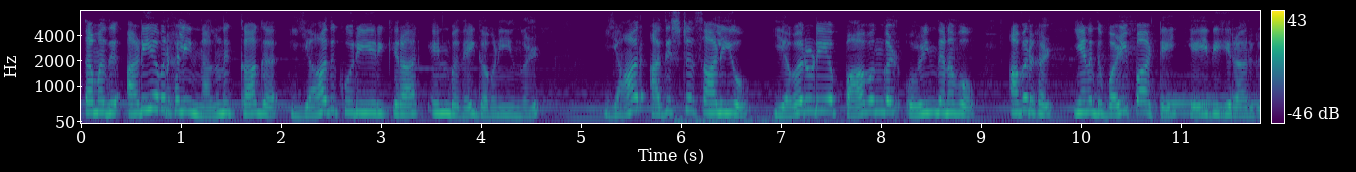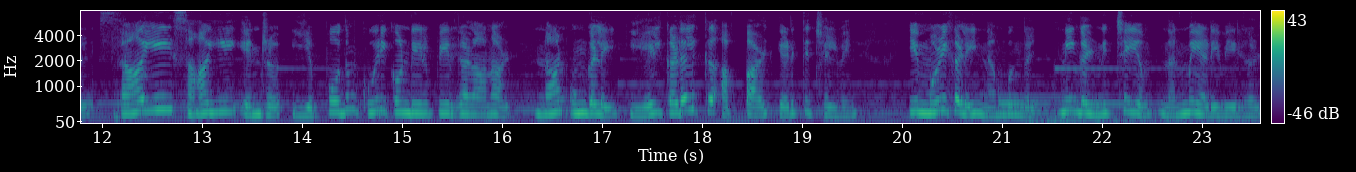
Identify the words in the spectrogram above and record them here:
தமது அடியவர்களின் நலனுக்காக யாது கூறியிருக்கிறார் என்பதை கவனியுங்கள். யார் அதிர்ஷ்டசாலியோ எவருடைய பாவங்கள் ஒழிந்தனவோ அவர்கள் எனது வழிபாட்டை எய்துகிறார்கள். சாயி சாயி என்று எப்போதும் கூறிக்கொண்டிருப்பீர்களானால் நான் உங்களை ஏழ் கடலுக்கு அப்பால் எடுத்துச் செல்வேன். இம்மொழிகளை நம்புங்கள். நீங்கள் நிச்சயம் நன்மை அடைவீர்கள்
